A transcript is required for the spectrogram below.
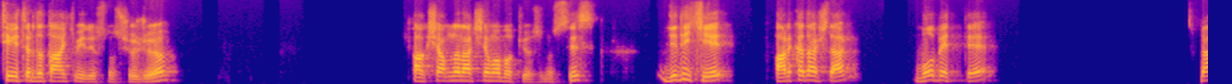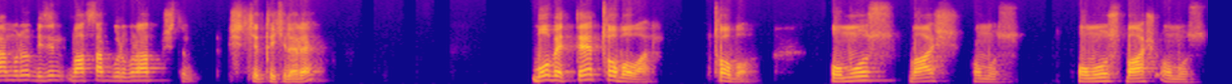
Twitter'da takip ediyorsunuz çocuğu. Akşamdan akşama bakıyorsunuz siz. Dedi ki arkadaşlar Bobet'te ben bunu bizim WhatsApp grubuna atmıştım şirkettekilere. Bobet'te Tobo var. Tobo. Omuz, baş, omuz. Omuz, baş, omuz.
